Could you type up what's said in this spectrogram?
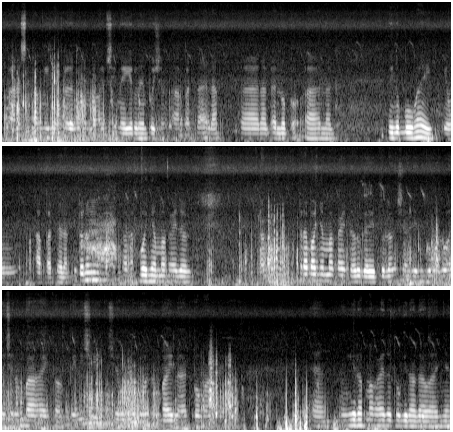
para sa pamilya talaga ng mga kasi mayroon din po siyang apat na anak. ah, nag ano po, ah, nag binubuhay yung apat na anak. Ito lang yung anak niya mga ka-idol. Ang trabaho niya mga ka-idol, ganito lang siya. Din gumagawa siya ng bahay. Ito, finishing siya gumagawa ng bahay lahat po mga ka-idol. Yan. Ang hirap mga ka-idol ito ginagawa niya.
